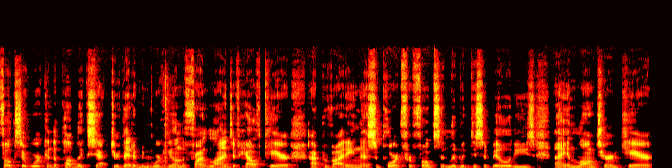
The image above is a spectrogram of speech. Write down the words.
folks that work in the public sector that have been working on the front lines of healthcare, uh, providing uh, support for folks that live with disabilities uh, in long term care,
